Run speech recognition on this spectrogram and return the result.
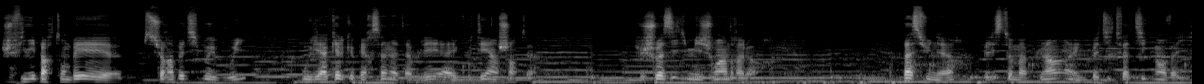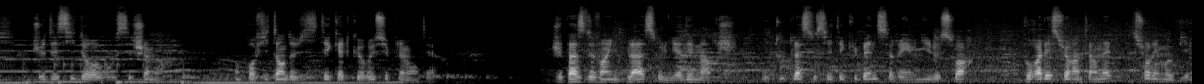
Je finis par tomber euh, sur un petit boui-boui où il y a quelques personnes attablées à écouter un chanteur. Je choisis de m'y joindre alors. Passe une heure, l'estomac plein, une petite fatigue m'envahit. Je décide de rebrousser chemin, en profitant de visiter quelques rues supplémentaires. Je passe devant une place où il y a des marches, où toute la société cubaine se réunit le soir pour aller sur Internet sur les mobiles.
